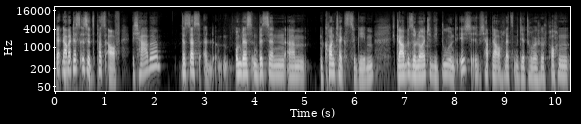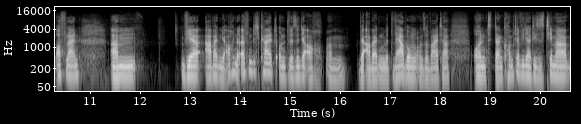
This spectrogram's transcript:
Na, na, aber das ist jetzt, pass auf. Ich habe, dass das, äh, um das ein bisschen ähm, einen Kontext zu geben, ich glaube, so Leute wie du und ich, ich habe da auch letztens mit dir drüber gesprochen, offline, ähm, wir arbeiten ja auch in der Öffentlichkeit und wir sind ja auch, ähm, wir arbeiten mit Werbung und so weiter. Und dann kommt ja wieder dieses Thema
